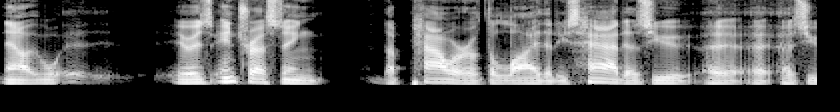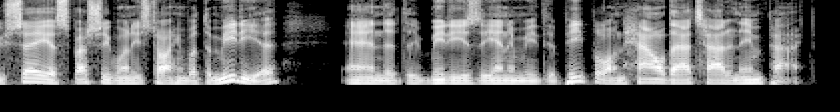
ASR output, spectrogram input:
Now, it was interesting the power of the lie that he's had, as you uh, uh, as you say, especially when he's talking about the media and that the media is the enemy of the people, and how that's had an impact.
